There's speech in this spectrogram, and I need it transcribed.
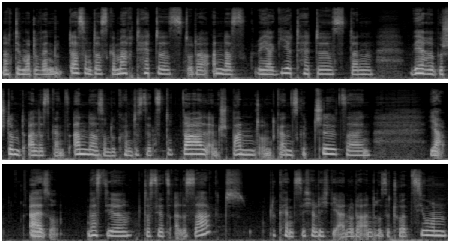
nach dem Motto, wenn du das und das gemacht hättest oder anders reagiert hättest, dann wäre bestimmt alles ganz anders und du könntest jetzt total entspannt und ganz gechillt sein. Ja, also, was dir das jetzt alles sagt, du kennst sicherlich die ein oder andere Situation,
